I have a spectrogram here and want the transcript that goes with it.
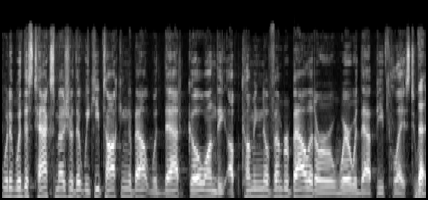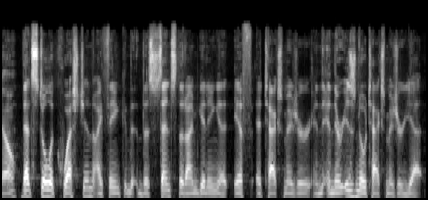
Would, it, would this tax measure that we keep talking about would that go on the upcoming November ballot, or where would that be placed? Do that, we know? That's still a question. I think the, the sense that I'm getting that if a tax measure, and, and there is no tax measure yet,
